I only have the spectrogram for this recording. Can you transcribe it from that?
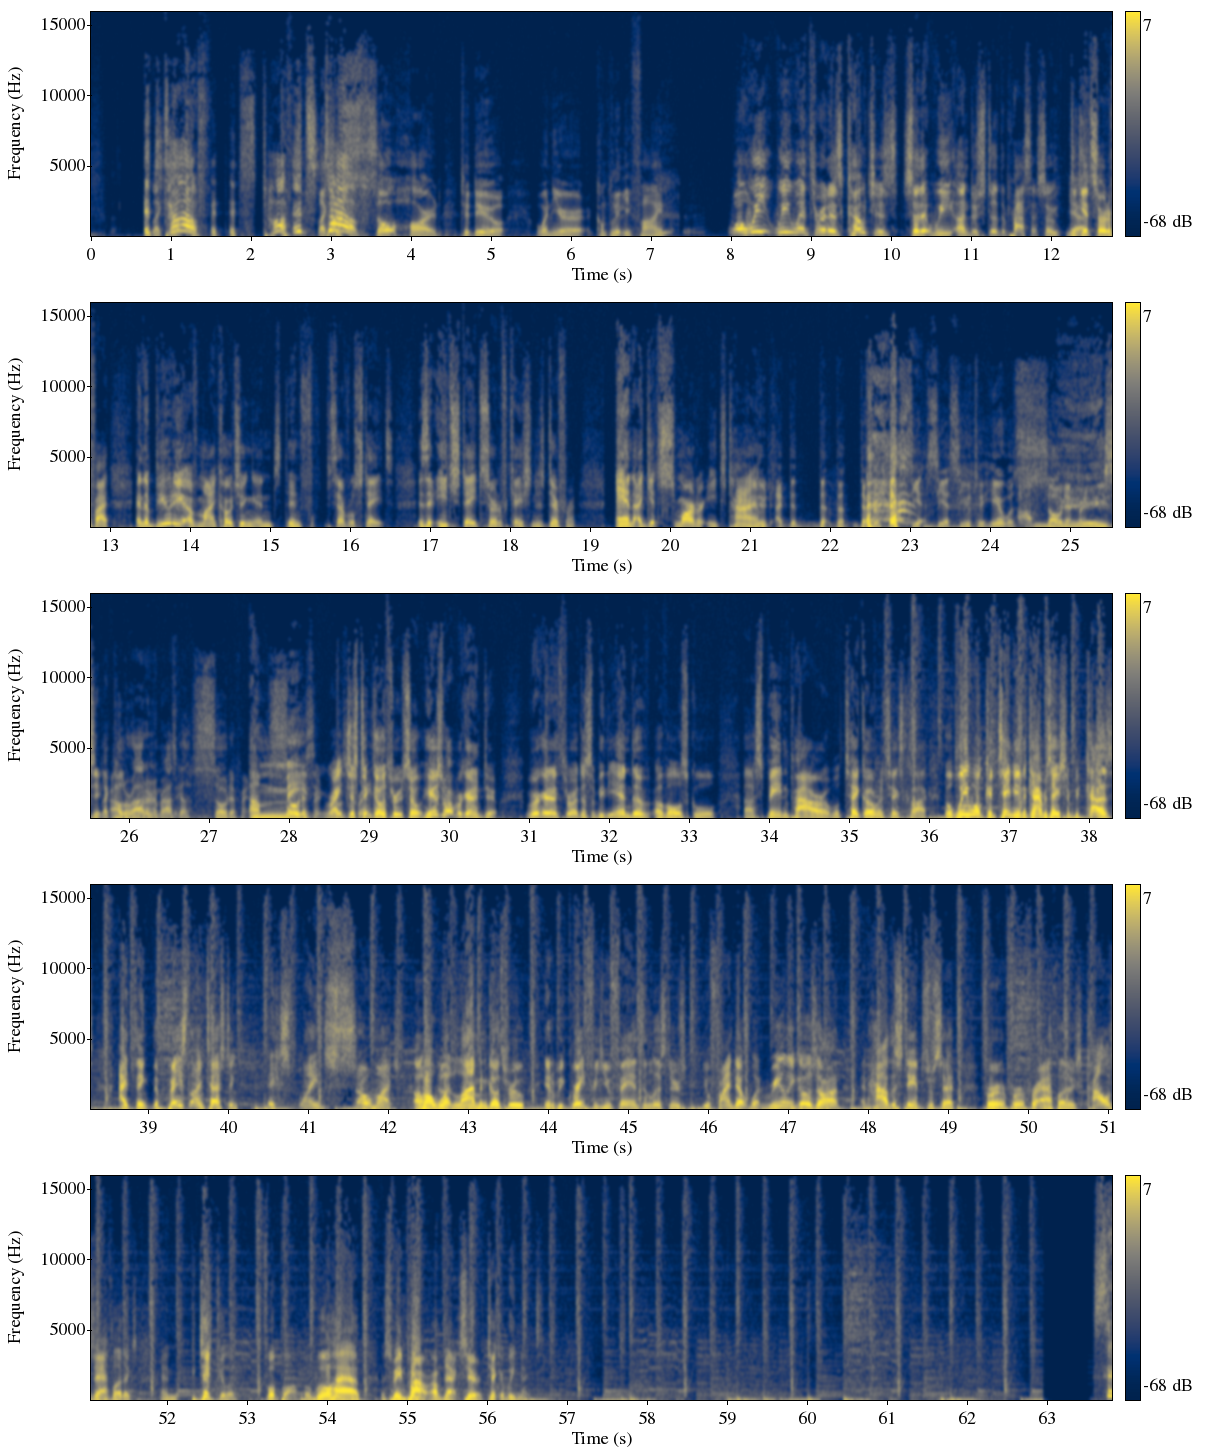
It's like, tough. It, it's tough. It's like tough. so hard to do when you're completely fine. Well, we we went through it as coaches so that we understood the process. So to Yeah. get certified, and the beauty of my coaching in in f- several states is that each state certification is different, and I get smarter each time. Dude, I did. The, the difference from C- CSU to here was so different. Amazing. Like Colorado, Nebraska, so different. So Amazing, different. Right? Just crazy. to go through. So here's what we're going to do. We're going to throw. This will be the end of, of old school. Uh, speed and power will take over at six o'clock, but we will continue the conversation because I think the baseline testing explains so much Oh, about what linemen go through. It'll be great for you fans and listeners. You'll find out what really goes on and how the standards are set for for, for athletics, college athletics, and particular football. But we'll have a speed and power up next here, Ticket Weeknights.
